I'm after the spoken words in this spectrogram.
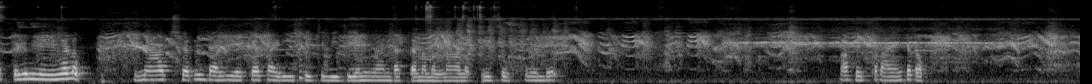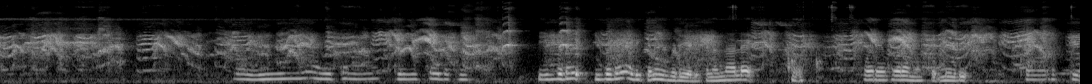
അപ്പോഴും നിങ്ങളും നാച്ചുറൽ ഡൈയൊക്കെ പരീക്ഷിച്ച് വിജയം കണ്ടെത്തണമെന്നാണ് ഈ സുപ്പുവിന്റെ അഭിപ്രായം കേട്ടോ. ഇവിടെ ഇവിടെ അടിക്കണം ഇവിടെ അടിക്കണം. എന്നാലേ ഒരേപോലെ നമുക്ക് മുടി കോർത്തി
